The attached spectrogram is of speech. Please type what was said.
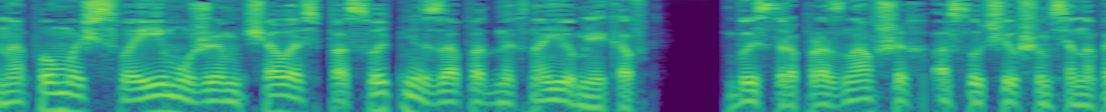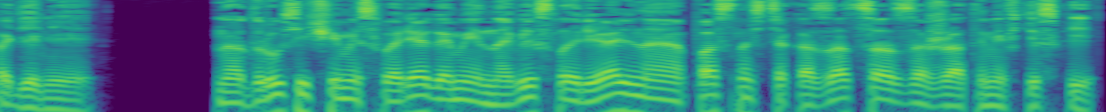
на помощь своим уже мчалось по сотне западных наемников, быстро прознавших о случившемся нападении. Над русичами с варягами нависла реальная опасность оказаться зажатыми в тиски.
